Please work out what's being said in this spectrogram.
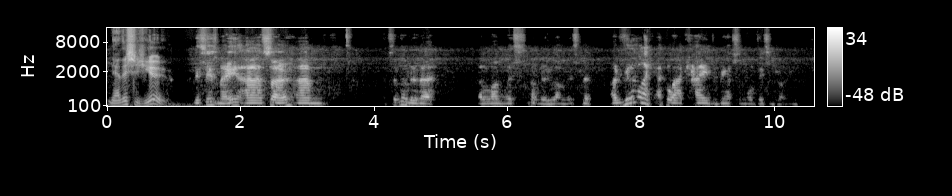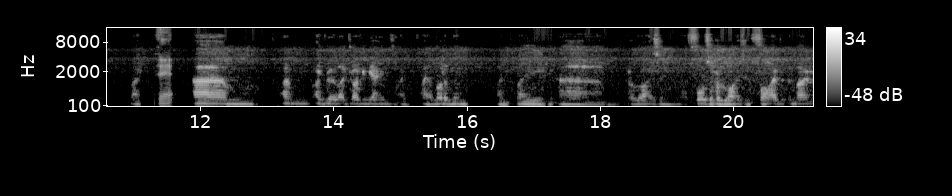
now this is you. This is me. Uh, so um, it's a little bit of a, a long list, not really long list, but I'd really like Apple Arcade to bring up some more decent driving. Yeah, Um, I'm, I really like driving games. I play a lot of them. I'm playing um, Horizon, Forza Horizon 5 at the moment,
